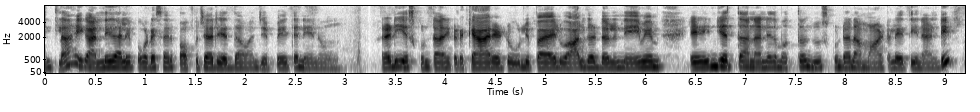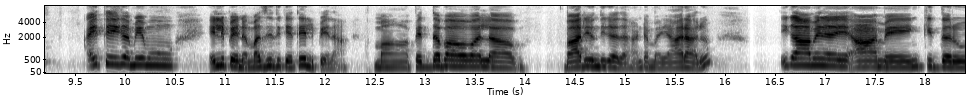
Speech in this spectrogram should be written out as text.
ఇంట్లో. ఇక అన్ని కలిపి ఒకటేసారి పప్పుచారు చేద్దామని చెప్పి అయితే నేను రెడీ చేసుకుంటాను. ఇక్కడ క్యారెట్, ఉల్లిపాయలు, ఆలుగడ్డలు నేమేం ఏం చేస్తాను అనేది మొత్తం చూసుకుంటాను ఆ మాటలే తినండి. అయితే ఇక మేము వెళ్ళిపోయినా మస్జిద్కి అయితే వెళ్ళిపోయినా. మా పెద్ద బావ వాళ్ళ భార్య ఉంది కదా అంటే మా యారాలు. ఇక ఆమె ఆమె ఇంకిద్దరు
